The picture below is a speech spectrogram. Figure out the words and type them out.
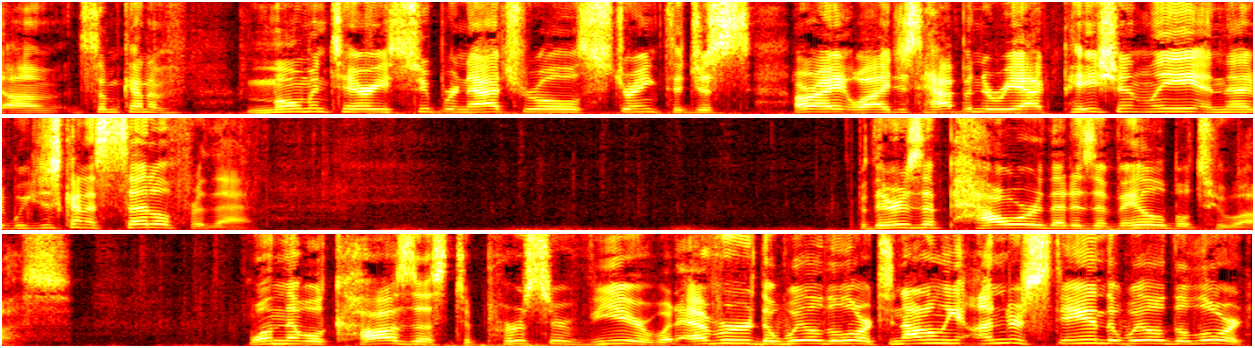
um, some kind of momentary supernatural strength to just, all right, well, I just happen to react patiently, and then we just kind of settle for that. But there is a power that is available to us one that will cause us to persevere, whatever the will of the Lord, to not only understand the will of the Lord.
